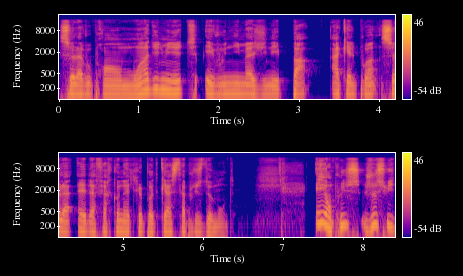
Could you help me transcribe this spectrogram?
Cela vous prend moins d'une minute et vous n'imaginez pas à quel point cela aide à faire connaître le podcast à plus de monde. Et en plus, je suis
